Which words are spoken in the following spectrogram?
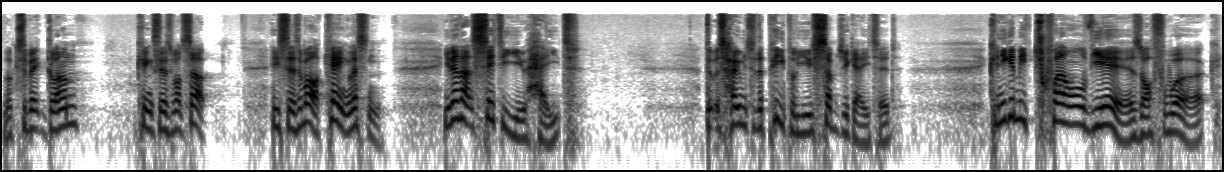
looks a bit glum. King says, What's up? He says, Well, King, listen. You know that city you hate, that was home to the people you subjugated? Can you give me 12 years off work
